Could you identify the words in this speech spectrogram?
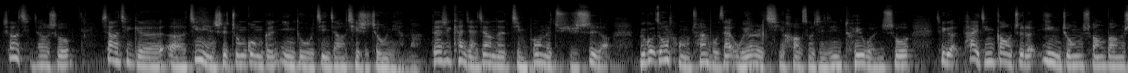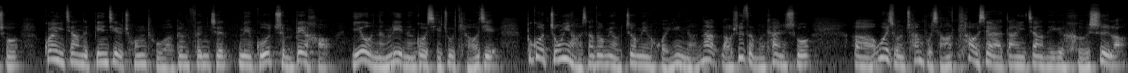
需要请教说，像这个呃，今年是中共跟印度建交七十周年嘛，但是看起来这样的紧绷的局势哦，美国总统川普在五月二十七号所曾经推文说，这个他已经告知了印中双方说，关于这样的边界冲突啊跟纷争，美国准备好也有能力能够协助调解。不过中印好像都没有正面回应呢。那老师怎么看说？呃，为什么川普想要跳下来当一这样的一个和事佬？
